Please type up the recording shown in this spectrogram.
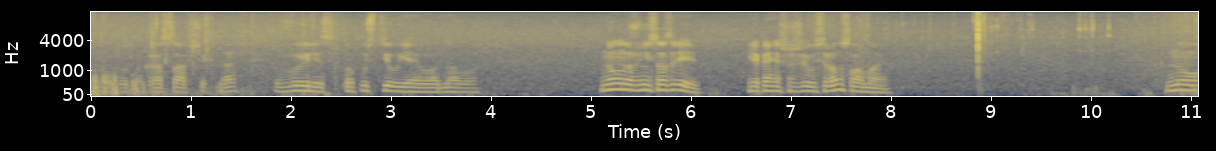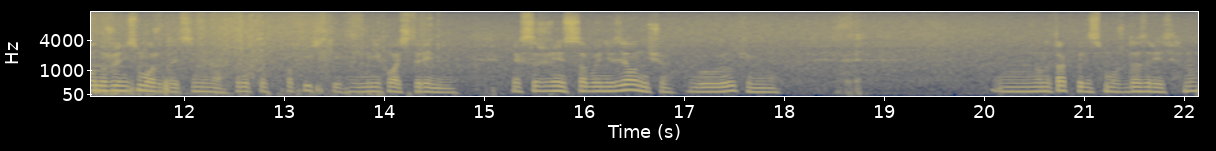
ну вот он красавчик, да. Вылез, пропустил я его одного. Но он уже не созреет. Я, конечно же, его все равно сломаю. Но он уже не сможет дать семена. Просто фактически ему не хватит времени. Я, к сожалению, с собой не взял ничего. Голые руки у меня. Он и так, в принципе, может дозреть. Ну,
